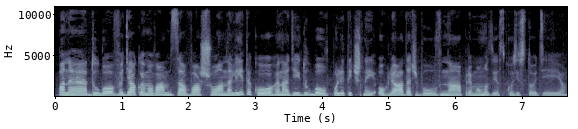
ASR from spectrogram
Пане Дубов, дякуємо вам за вашу аналітику. Геннадій Дубов, політичний оглядач, був на прямому зв'язку зі студією.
